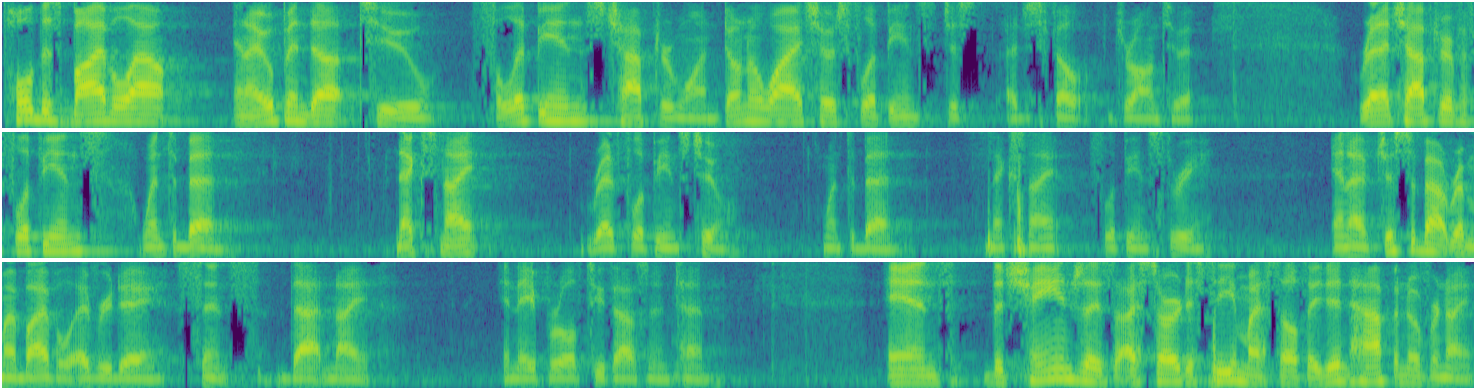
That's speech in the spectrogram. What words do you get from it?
Pulled this Bible out and I opened up to Philippians chapter 1. Don't know why I chose Philippians, just I just felt drawn to it. Read a chapter of Philippians, went to bed. Next night, read Philippians 2, went to bed. Next night, Philippians 3. And I've just about read my Bible every day since that night in April of 2010. And the changes I started to see in myself, they didn't happen overnight.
